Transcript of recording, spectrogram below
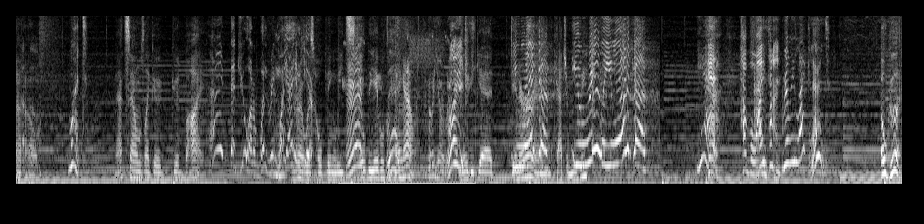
Uh-oh. What? That sounds like a goodbye. I bet you are wondering why I am. I am was hoping we'd still be able to hang out. Oh, you're right! Maybe get dinner like and us. catch a movie. You really like us. Yeah. Have a wine time. Really like that. Oh, good.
